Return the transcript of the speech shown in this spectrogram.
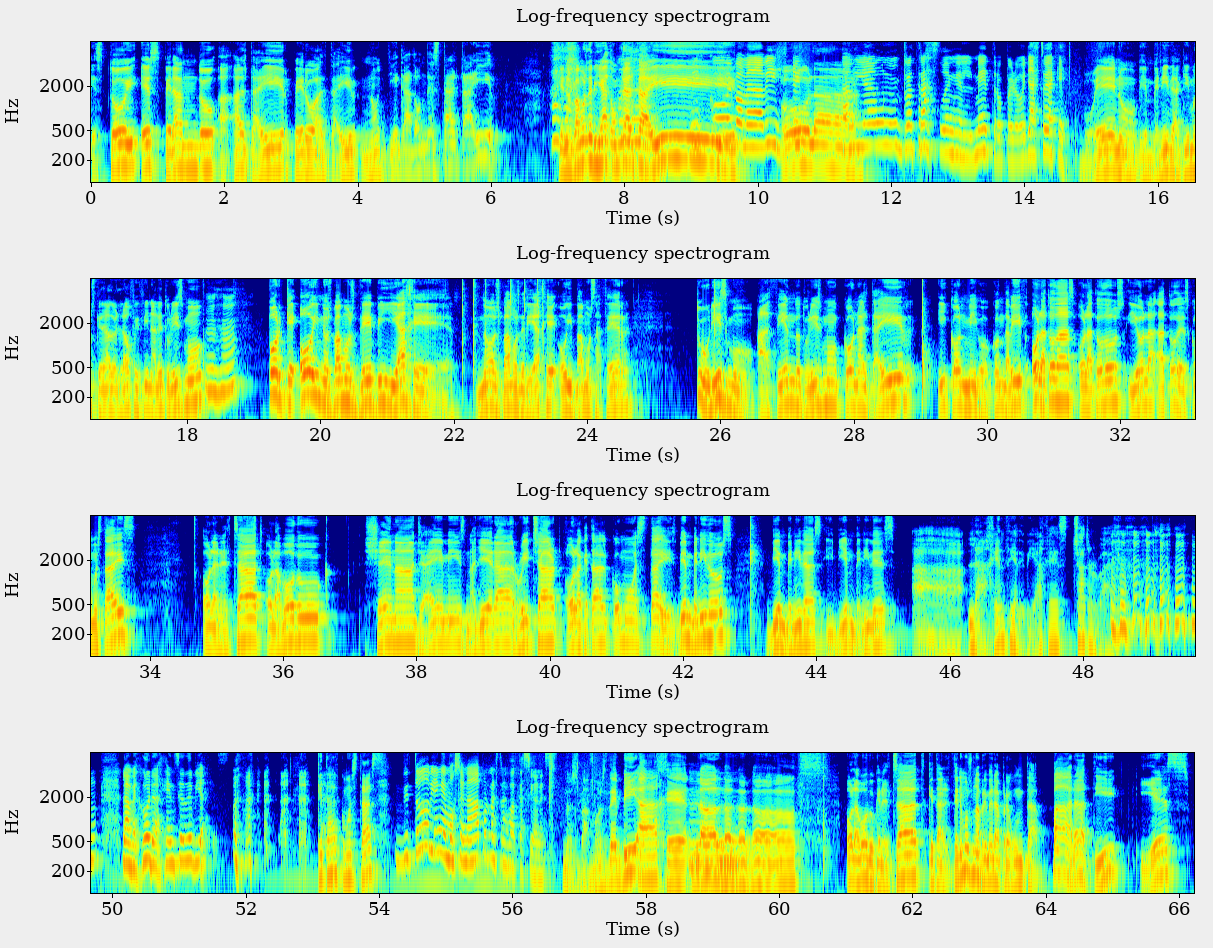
Estoy esperando a Altair, pero Altair no llega. ¿Dónde está Altair? Que nos vamos de viaje, hombre, Altair. Discúlpame, David. Hola. Había un retraso en el metro, pero ya estoy aquí. Bueno, bienvenida. Aquí hemos quedado en la oficina de turismo porque hoy nos vamos de viaje. Nos vamos de viaje. Hoy vamos a hacer turismo. Haciendo turismo con Altair y conmigo, con David. Hola a todas, hola a todos y hola a todos. ¿Cómo estáis? Hola en el chat. Hola Boduk. Shena, Jaemis, Nayera, Richard. Hola, ¿qué tal? ¿Cómo estáis? Bienvenidos, bienvenidas y bienvenides a la agencia de viajes Chatterback. La mejor agencia de viajes. ¿Qué tal? ¿Cómo estás? Todo bien emocionada por nuestras vacaciones. Nos vamos de viaje. La, la, la, la. Hola, Boduk en el chat. ¿Qué tal? Tenemos una primera pregunta para ti y es...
